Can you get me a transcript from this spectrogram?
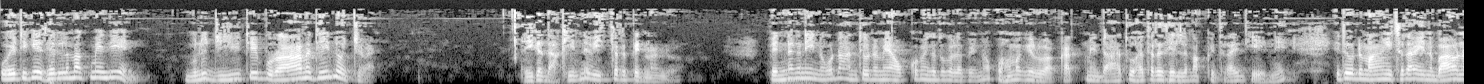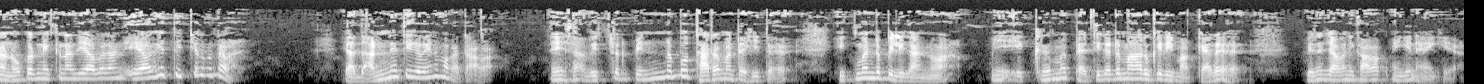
ওই ටිකේ සෙල්ලමක් මේ තියෙන්නේ. මුළු ජීවිතේ පුරාම තියෙන ඔච්චරයි. ඒක දකින්න විස්තර පෙන්වන්න ඕන. පෙන්නගෙන ඉන්නකොට අන්තිමට මේ ඔක්කොම එකතු කරලා පෙන්නන කොහොම කෙරුවක්වත් මේ ධාතු හතර සෙල්ලමක් විතරයි තියෙන්නේ. ඒකෝට මම ඉස්සරහා ඉන්න භාවනා නොකරන එක නදියා බලන්නේ එයාගෙත් එච්චරම තමයි. එයා දන්නේ නැති එක වෙනම කතාවක්. ඒ නිසා විස්තර පෙන්නපු තරමට හිත ඉක්මනට පිළිගන්නවා මේ එකම පැතිකඩ මාරු කිරීමක් ඇර වෙන ජවනිකාවක් මේකේ නැහැ කියලා.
